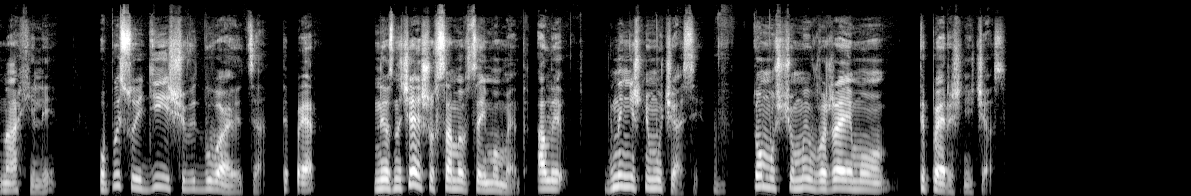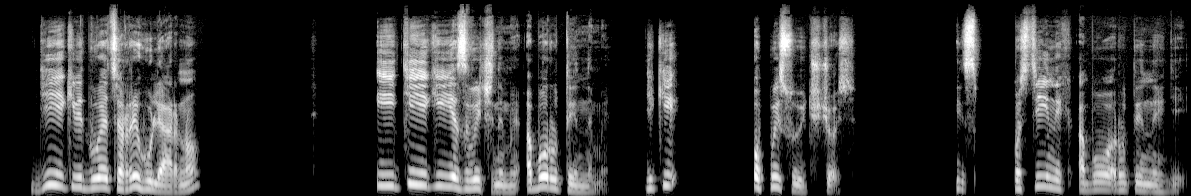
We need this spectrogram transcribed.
нахилі, описує дії, що відбуваються тепер, не означає, що саме в цей момент, але в нинішньому часі, в тому, що ми вважаємо теперішній час. Дії, які відбуваються регулярно, і ті, які є звичними або рутинними, які описують щось із постійних або рутинних дій.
